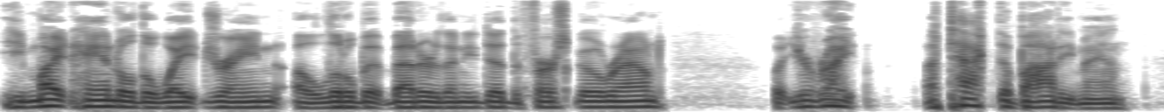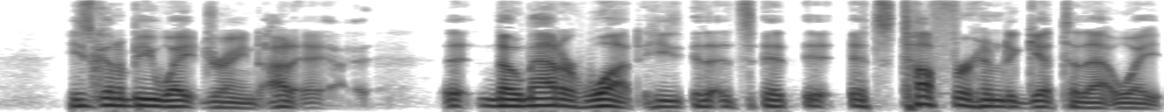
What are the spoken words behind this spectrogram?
he might handle the weight drain a little bit better than he did the first go round. But you're right. Attack the body, man. He's going to be weight drained. I, no matter what, he it's it, it, it's tough for him to get to that weight.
